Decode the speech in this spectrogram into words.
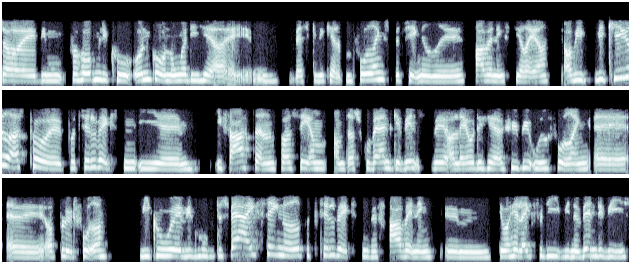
så øh, vi forhåbentlig kunne undgå nogle af de her, øh, hvad skal vi kalde dem, fodringsbetingede øh, fravændingsdiarréer. Og vi, vi kiggede også på, øh, på tilvæksten i, øh, i farstallen for at se, om, om der skulle være en gevinst ved at lave det her hyppige udfodring af, af opblødt foder. Vi kunne, øh, vi kunne desværre ikke se noget på tilvæksten ved fravænding. Øhm, det var heller ikke, fordi vi nødvendigvis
